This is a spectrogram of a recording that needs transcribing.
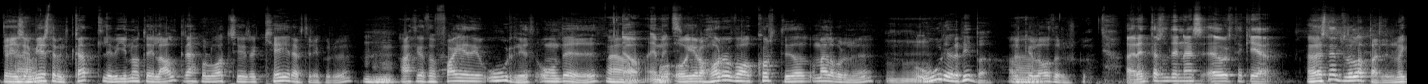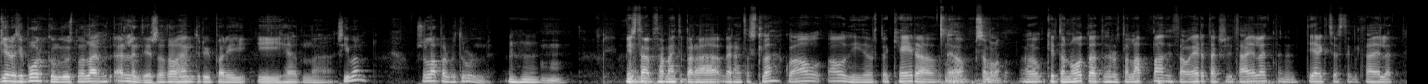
ég sem ég stefnir galli ég nota eiginlega aldrei Apple Watch þegar ég er að keira eftir einhverju af því að þá fæ ég því úrið og um beðið og, og ég er að horfa á kortið á mælaborinu og úrið er að pípa algjörlega óþörfu sko. Það er enda svolítið næst þú ert ekki að en það er snefndur að labba allir, maður gerir þessi í borgum þú veist, maður erlendis að þá hendur ég bara í, í hérna, síman og svo labbar betur úrinu. Mér finnst það, það mætti bara vera hægt að slökku á, á því. Þú ert að keira þá geta nota þetta þegar þú ert að labba því þá er þetta actually þægilegt en þetta er ekki sérstaklega þægilegt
